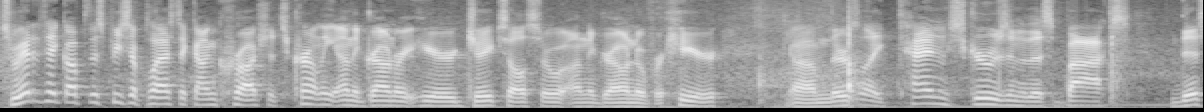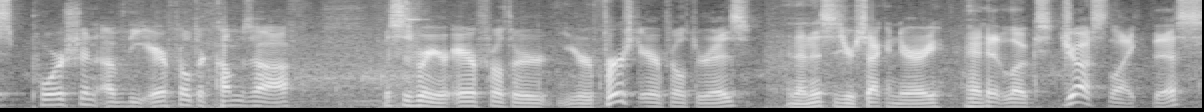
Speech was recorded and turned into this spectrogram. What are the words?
So we had to take off this piece of plastic on Crush. It's currently on the ground right here. Jake's also on the ground over here. Um, there's like 10 screws into this box. This portion of the air filter comes off. This is where your air filter, your first air filter is. And then this is your secondary. And it looks just like this.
